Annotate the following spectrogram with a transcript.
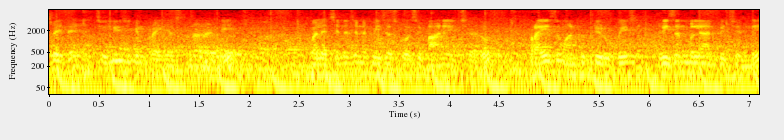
ఫస్ట్ అయితే చిల్లీ చికెన్ ఫ్రై చేస్తున్నానండి వాళ్ళ చిన్న చిన్న పీసెస్ కోసి బాగానే ఇచ్చారు. Price one fifty rupees reasonable అనిపించింది.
